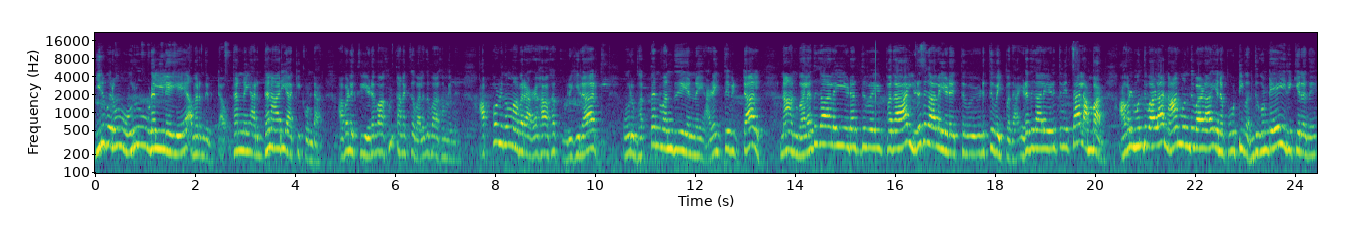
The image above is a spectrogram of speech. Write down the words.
இருவரும் ஒரு உடலிலேயே அமர்ந்து விட்டார். தன்னை அர்த்தநாரி ஆக்கி கொண்டார். அவளுக்கு இடவாகம் தனக்கு வலதுவாகம் என. அப்பொழுதும் அவர் அழகாக கூறுகிறார் ஒரு பக்தன் வந்து என்னை அழைத்து விட்டால் நான் வலது காலை எடுத்து வைப்பதா இடது காலை எடுத்து எடுத்து வைப்பதா? இடது காலை எடுத்து வைத்தால் அம்பாள் அவள் முந்துவாளா நான் முந்துவாளா என போட்டி வந்து கொண்டே இருக்கிறது.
